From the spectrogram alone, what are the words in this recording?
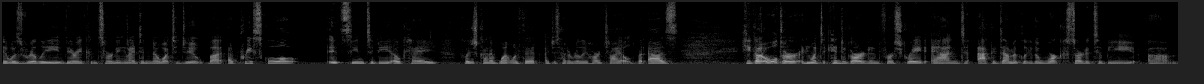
it was really very concerning, and I didn't know what to do. But at preschool, it seemed to be okay. So I just kind of went with it. I just had a really hard child. But as he got older and he went to kindergarten and first grade and academically the work started to be um,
